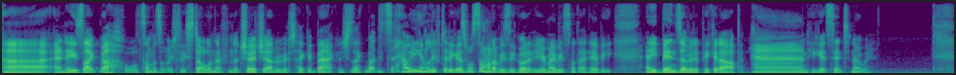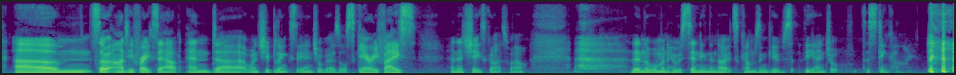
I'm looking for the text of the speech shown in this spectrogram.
Uh, and he's like, oh, well, someone's obviously stolen that from the churchyard. We better take it back. And she's like? It's, how are you going to lift it? He goes, well, someone obviously got it here. Maybe it's not that heavy. And he bends over to pick it up, and he gets sent to nowhere. Um, so Auntie freaks out, and uh, when she blinks, the angel goes all scary face, and then she's gone as well. then the woman who was sending the notes comes and gives the angel the stink eye.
